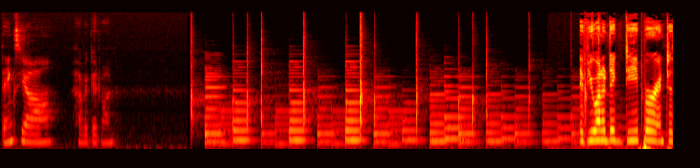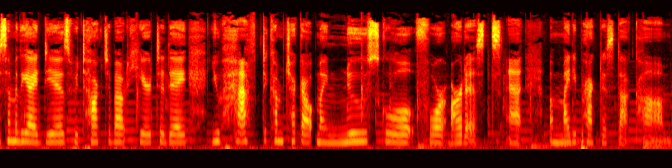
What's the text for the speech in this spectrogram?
Thanks, y'all. Have a good one. If you want to dig deeper into some of the ideas we talked about here today, you have to come check out my new school for artists at amightypractice.com.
